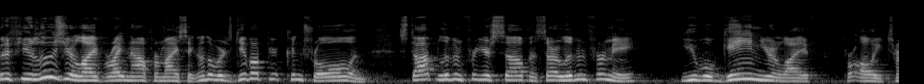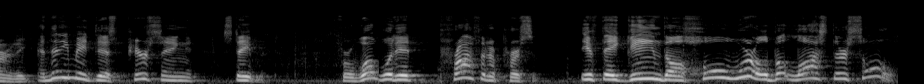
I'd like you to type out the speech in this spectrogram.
But if you lose your life right now for my sake, in other words, give up your control and stop living for yourself and start living for me, you will gain your life for all eternity. And then he made this piercing statement For what would it profit a person if they gained the whole world but lost their soul?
